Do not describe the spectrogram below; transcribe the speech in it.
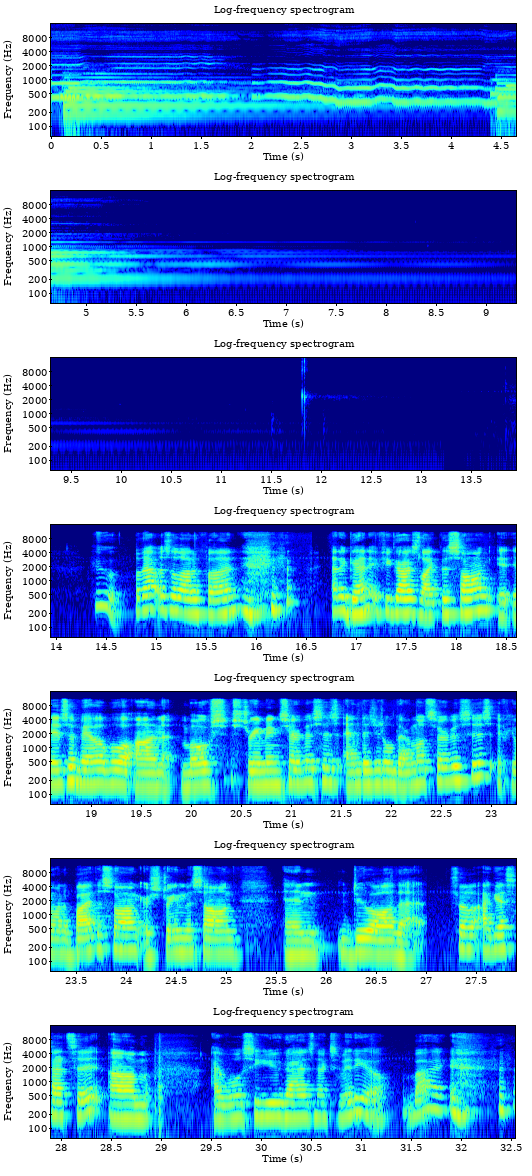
Whew. Well, that was a lot of fun. and again, if you guys like this song, it is available on most streaming services and digital download services if you want to buy the song or stream the song and do all that. So I guess that's it. Um, I will see you guys next video. Bye.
